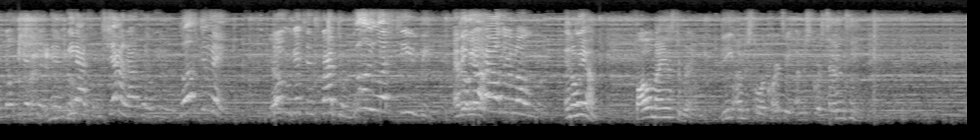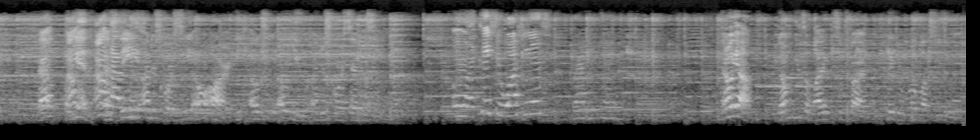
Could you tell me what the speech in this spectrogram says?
and don't forget to, and we have some shout outs that we would love to make. Don't forget to subscribe to Willie West TV. And Fifty oh yeah, and oh yeah, follow my Instagram, d underscore quartet underscore seventeen. That I don't- again, I don't that's d this. underscore c o r d o t o u underscore seventeen. Oh, in case you're watching this, grab your pen. And oh yeah, don't forget to like, subscribe, and click your Roblox username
